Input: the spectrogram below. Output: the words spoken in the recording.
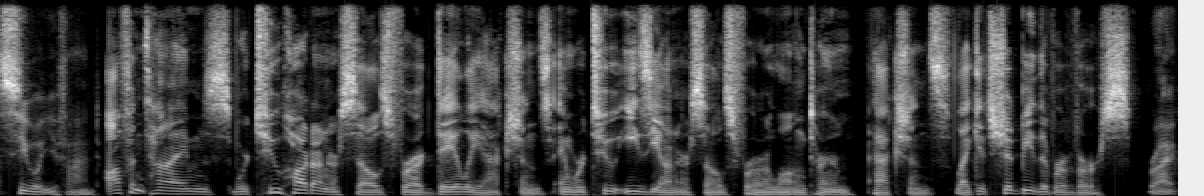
see what you find. Oftentimes, we're too hard on ourselves for our daily actions and we're too easy on ourselves for our long term actions. Like it should be the reverse. Right.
